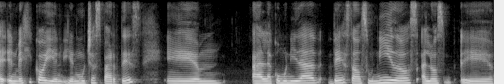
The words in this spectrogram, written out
en México y en, muchas partes, em, a la comunidad de Estados Unidos, a los eh,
